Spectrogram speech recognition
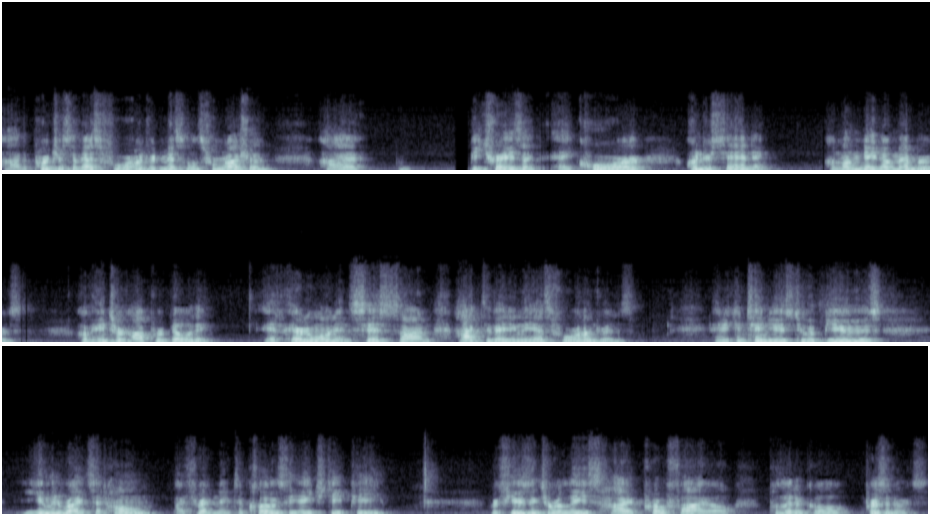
Uh, the purchase of S 400 missiles from Russia uh, betrays a, a core understanding among NATO members of interoperability. If Erdogan insists on activating the S 400s and he continues to abuse human rights at home by threatening to close the HDP, refusing to release high profile political prisoners,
